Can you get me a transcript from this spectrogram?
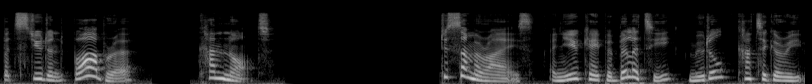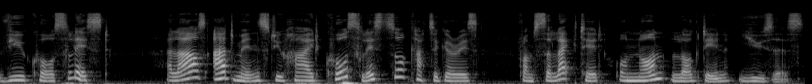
but student Barbara cannot. To summarise, a new capability, Moodle Category View Course List, allows admins to hide course lists or categories from selected or non-logged in users.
